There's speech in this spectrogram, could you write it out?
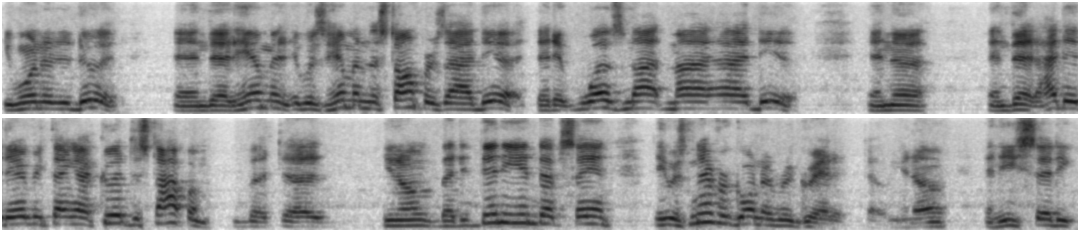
He wanted to do it. And that him, it was him and the Stompers' idea, that it was not my idea. And, uh, and that I did everything I could to stop him. But, uh, you know, but then he ended up saying he was never going to regret it, though, you know. And he said he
